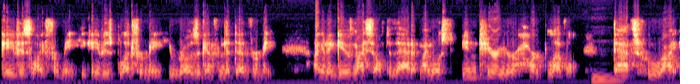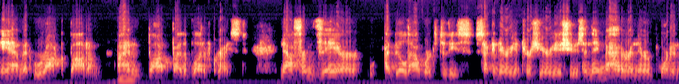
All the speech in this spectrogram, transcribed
gave his life for me. He gave his blood for me. He rose again from the dead for me. I'm going to give myself to that at my most interior heart level. Mm. That's who I am at rock bottom. Mm. I'm bought by the blood of Christ. Now, from there, I build outwards to these secondary and tertiary issues, and they matter and they're important.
